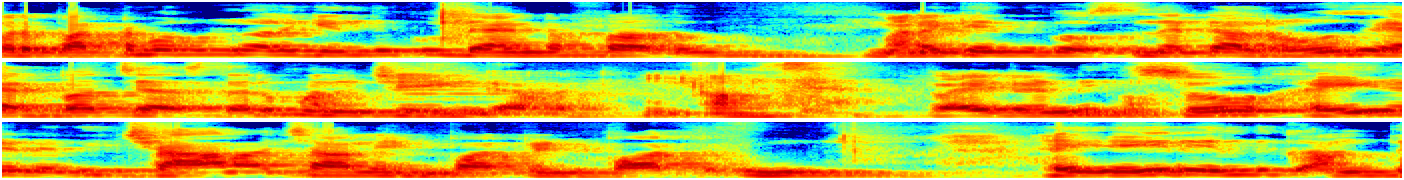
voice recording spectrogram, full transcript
మరి పట్టబడి వాళ్ళకి ఎందుకు డాండ్రఫ్ రాదు? మనకెందుకు వస్తుందంటే వాళ్ళు రోజు బాత్ చేస్తారు మనం చేయం కాబట్టి. రైట్ అండి సో హెయిర్ అనేది చాలా చాలా ఇంపార్టెంట్ పార్ట్ హెయిర్ ఎందుకు అంత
